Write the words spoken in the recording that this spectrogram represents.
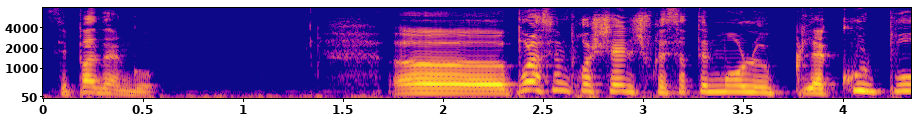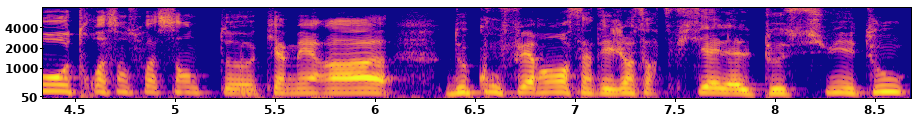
c'est pas dingo. Euh, pour la semaine prochaine, je ferai certainement la Coolpo 360 caméra de conférence, intelligence artificielle, elle te suit et tout.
